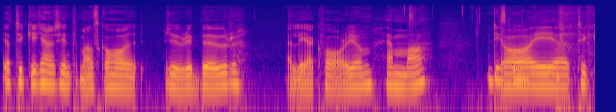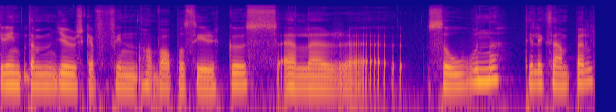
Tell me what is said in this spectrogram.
jag tycker kanske inte man ska ha djur i bur eller i akvarium hemma. Disco. Jag är, tycker inte djur ska få fin- vara på cirkus eller uh, zon till exempel.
